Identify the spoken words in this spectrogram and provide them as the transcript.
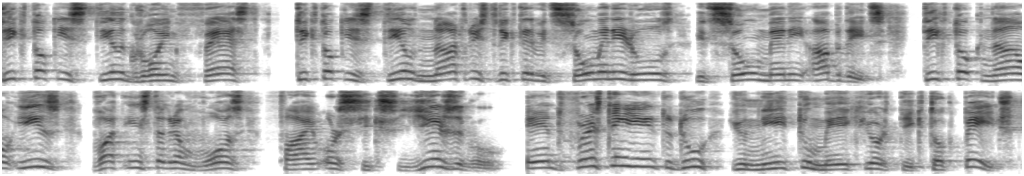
TikTok is still growing fast. TikTok is still not restricted with so many rules, with so many updates. TikTok now is what Instagram was five or six years ago. And first thing you need to do, you need to make your TikTok page.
